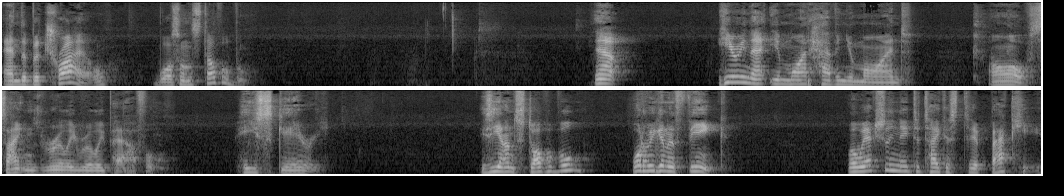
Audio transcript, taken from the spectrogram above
And the betrayal was unstoppable. Now, hearing that, you might have in your mind, oh, Satan's really, really powerful. He's scary. Is he unstoppable? What are we going to think? Well, we actually need to take a step back here.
